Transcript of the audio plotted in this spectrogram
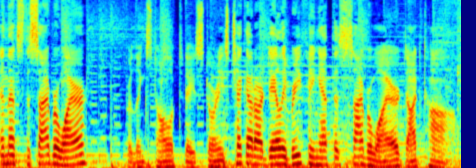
And that's the Cyberwire. For links to all of today's stories, check out our daily briefing at thecyberwire.com.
